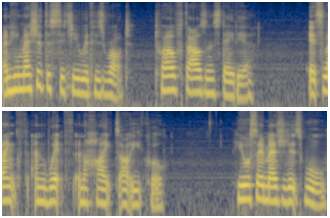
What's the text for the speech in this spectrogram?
And he measured the city with his rod, twelve thousand stadia. Its length and width and height are equal. He also measured its wall,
